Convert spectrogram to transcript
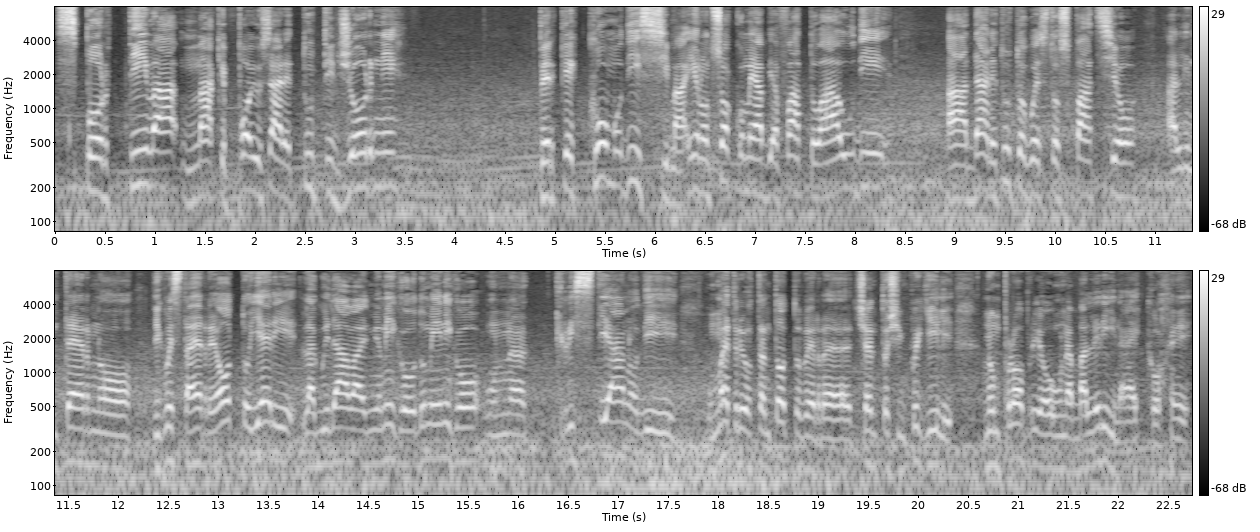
sportiva ma che puoi usare tutti i giorni perché è comodissima. Io non so come abbia fatto Audi a dare tutto questo spazio all'interno di questa R8. Ieri la guidava il mio amico Domenico, un cristiano di 1,88 m per 105 kg, non proprio una ballerina, ecco, e,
